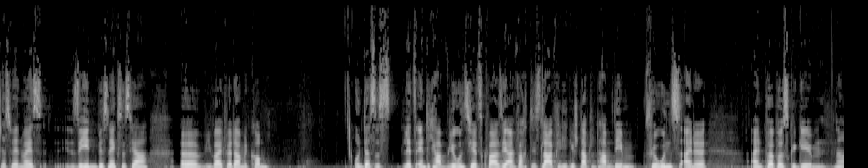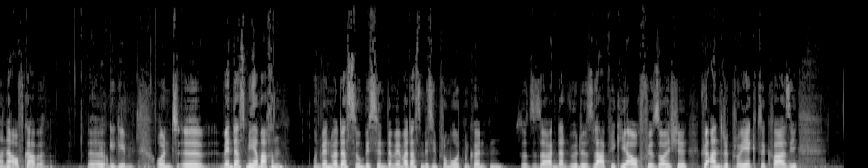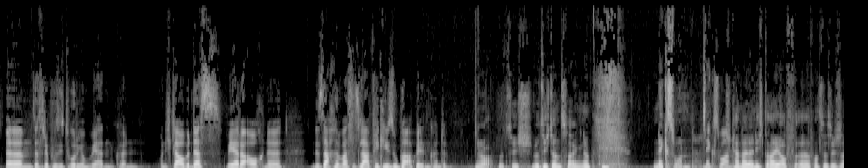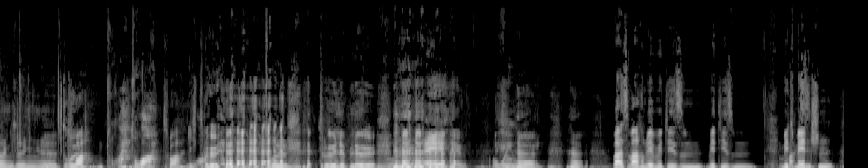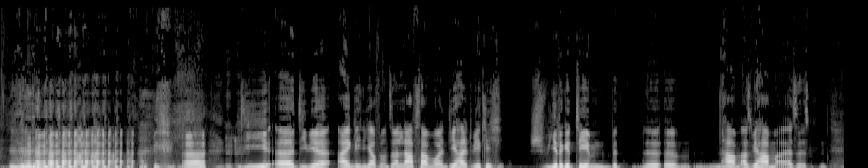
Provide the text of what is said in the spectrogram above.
Das werden wir jetzt sehen bis nächstes Jahr, äh, wie weit wir damit kommen. Und das ist letztendlich haben wir uns jetzt quasi einfach das LabWiki geschnappt und haben dem für uns eine ein Purpose gegeben, ne, eine Aufgabe äh, ja. gegeben. Und äh, wenn das mehr machen und wenn wir das so ein bisschen, wenn wir das ein bisschen promoten könnten, sozusagen, dann würde das LabWiki auch für solche, für andere Projekte quasi ähm, das Repositorium werden können. Und ich glaube, das wäre auch eine, eine Sache, was das LabWiki super abbilden könnte. Ja, wird sich, wird sich dann zeigen. Ne? Next one. Next one. Ich kann leider nicht drei auf äh, Französisch sagen, deswegen. Äh, äh, trois. Trois. Trois. Trois, nicht drö. drö. drö le bleu. Hey. Was machen wir mit diesem, mit diesem, mit Max. Menschen, äh, die, äh, die wir eigentlich nicht auf unseren Labs haben wollen, die halt wirklich schwierige Themen äh, ähm, haben. Also wir haben, also es,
